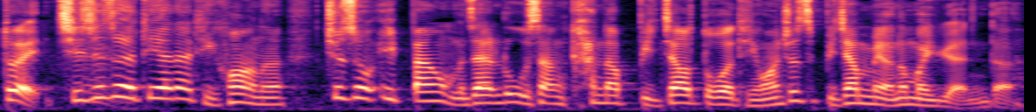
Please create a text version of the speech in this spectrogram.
对，其实这个第二代体况呢，就是一般我们在路上看到比较多的体况，就是比较没有那么圆的。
